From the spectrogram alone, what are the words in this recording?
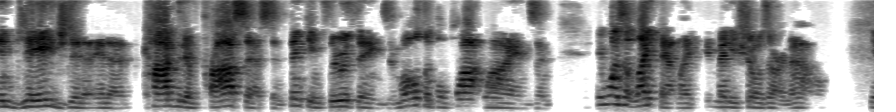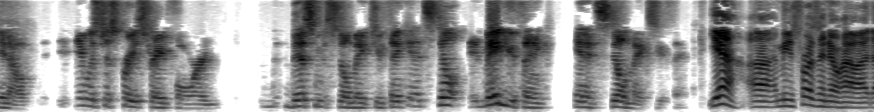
engaged in a, in a cognitive process and thinking through things and multiple plot lines, and it wasn't like that like many shows are now. You know, it was just pretty straightforward. This still makes you think, and it still it made you think, and it still makes you think. Yeah, uh, I mean, as far as I know how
